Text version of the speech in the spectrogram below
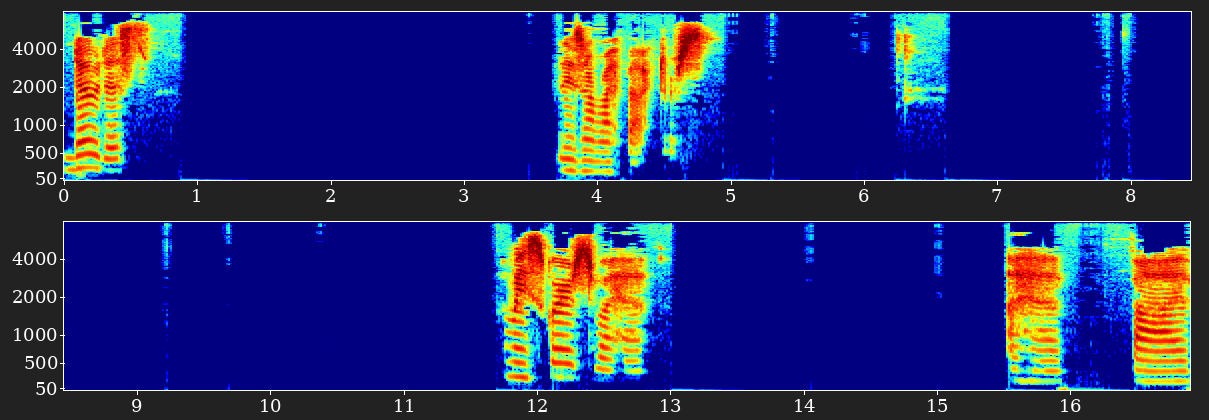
notice these are my factors. How many squares do I have? I have five,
